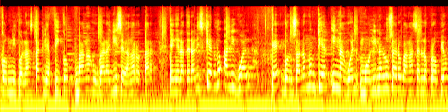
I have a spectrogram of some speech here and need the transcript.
con Nicolás Tagliafico van a jugar allí, se van a rotar en el lateral izquierdo, al igual que Gonzalo Montiel y Nahuel Molina Lucero van a hacer lo propio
